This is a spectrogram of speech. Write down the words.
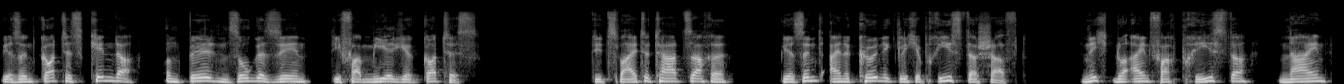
Wir sind Gottes Kinder und bilden so gesehen die Familie Gottes. Die zweite Tatsache, wir sind eine königliche Priesterschaft nicht nur einfach Priester, nein,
